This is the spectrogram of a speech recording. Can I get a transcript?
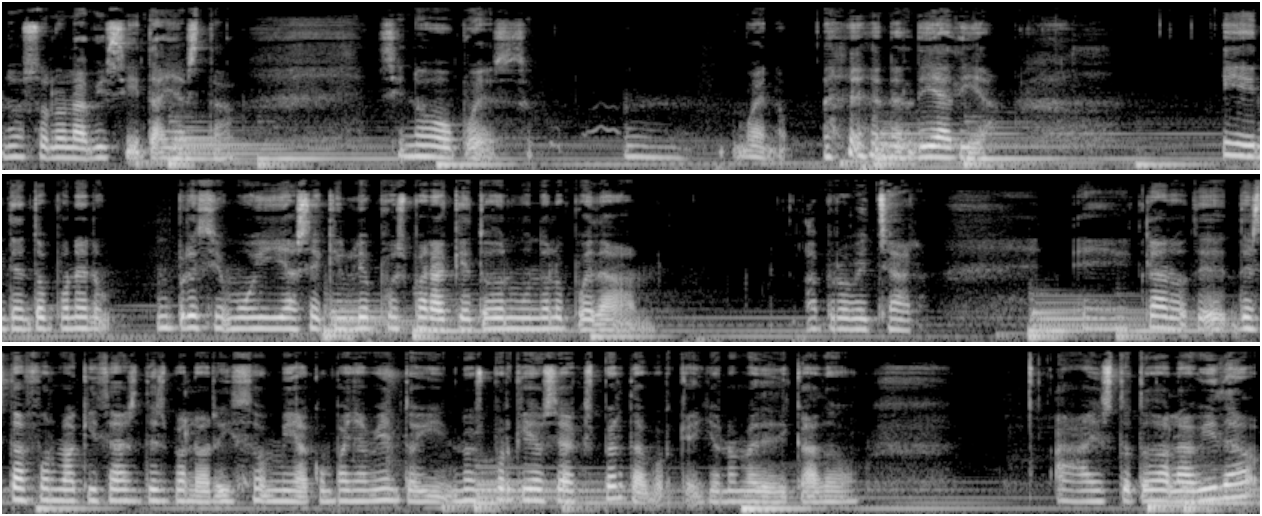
No solo la visita ya está, sino pues, mm, bueno, en el día a día. Y intento poner un precio muy asequible pues para que todo el mundo lo pueda aprovechar. Eh, claro, de, esta forma quizás desvalorizo mi acompañamiento y no es porque yo sea experta, porque yo no me he dedicado a esto toda la vida,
